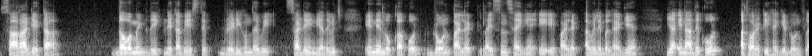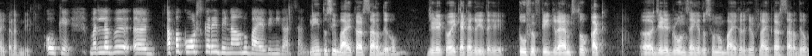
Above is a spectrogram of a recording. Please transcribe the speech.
ਸਾਰਾ ਡਾਟਾ ਗਵਰਨਮੈਂਟ ਦੇ ਇੱਕ ਡਾਟਾਬੇਸ ਤੇ ਰੈਡੀ ਹੁੰਦਾ ਵੀ ਸਾਡੇ ਇੰਡੀਆ ਦੇ ਵਿੱਚ ਇੰਨੇ ਲੋਕਾਂ ਕੋਲ ਡਰੋਨ ਪਾਇਲਟ ਲਾਇਸੈਂਸ ਹੈਗੇ ਆ ਇਹ ਪਾਇਲਟ ਅਵੇਲੇਬਲ ਹੈਗੇ ਆ ਜਾਂ ਇਹਨਾਂ ਦੇ ਕੋਲ ਅਥਾਰਟੀ ਹੈਗੀ ਡਰੋਨ ਫਲਾਈ ਕਰਨ ਦੀ। ਓਕੇ ਮਤਲਬ ਆਪਾਂ ਕੋਰਸ ਕਰੇ ਬਿਨਾ ਉਹਨੂੰ ਬਾਏ ਵੀ ਨਹੀਂ ਕਰ ਸਕਦੇ। ਨਹੀਂ ਤੁਸੀਂ ਬਾਏ ਕਰ ਸਕਦੇ ਹੋ। ਜਿਹੜੇ ਟੋਏ ਕੈਟਾਗਰੀ ਦੇ 250 ਗ੍ਰਾਮਸ ਤੋਂ ਘੱਟ ਜਿਹੜੇ ਡਰੋਨਸ ਹੈਗੇ ਤੁਸੀਂ ਉਹਨੂੰ ਬਾਏ ਕਰਕੇ ਫਲਾਈ ਕਰ ਸਕਦੇ ਹੋ.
